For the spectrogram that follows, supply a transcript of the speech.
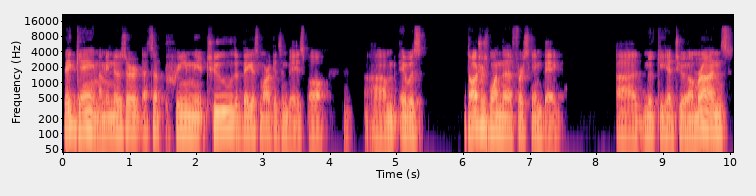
Big game. I mean, those are that's a premier two of the biggest markets in baseball. Um, it was Dodgers won the first game big. Uh, Mookie had two home runs.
